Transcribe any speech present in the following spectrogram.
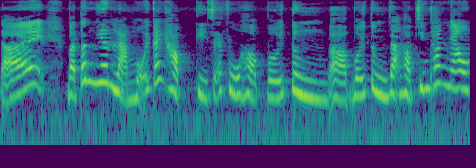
Đấy, và tất nhiên là mỗi cách học thì sẽ phù hợp với từng uh, với từng dạng học sinh khác nhau.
